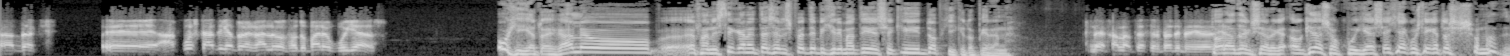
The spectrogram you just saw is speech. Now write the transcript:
Α, εντάξει. Ε, ακούς κάτι για το Εγάλεο, θα το πάρει ο Κουγιάς; Όχι, για το Εγάλεο ε, εμφανιστήκανε 4-5 επιχειρηματίες εκεί οι ντόπιοι και το πήρανε. Ναι, καλά, 4-5 παιδιά. Τώρα δεν ξέρω. Ο, κοίταξε, ο Κούγια έχει ακουστεί για τόσες ομάδε.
